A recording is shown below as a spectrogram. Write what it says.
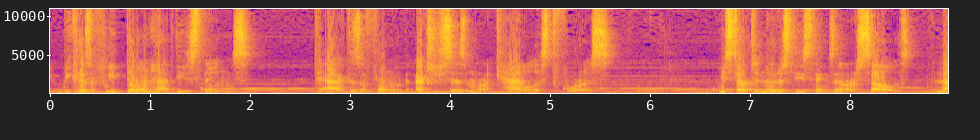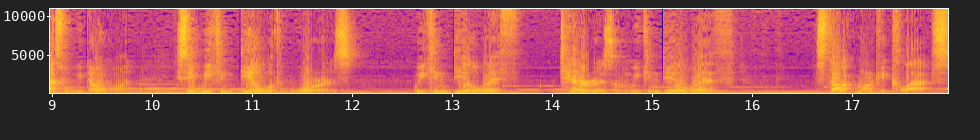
Because if we don't have these things to act as a form of exorcism or a catalyst for us, we start to notice these things in ourselves, and that's what we don't want. You see, we can deal with wars, we can deal with terrorism, we can deal with stock market collapse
